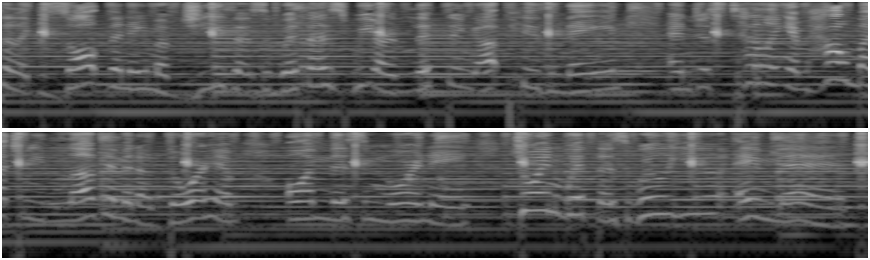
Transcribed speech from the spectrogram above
to exalt the name of Jesus with us. We are lifting up his name and just telling him how much we love him and adore him on this morning. Join with us, will you? Amen.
